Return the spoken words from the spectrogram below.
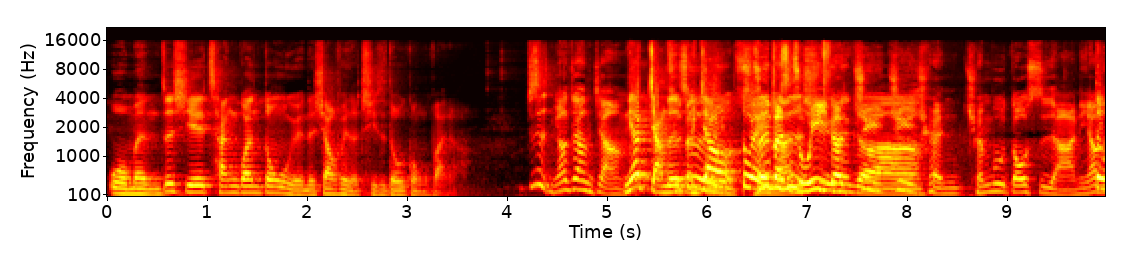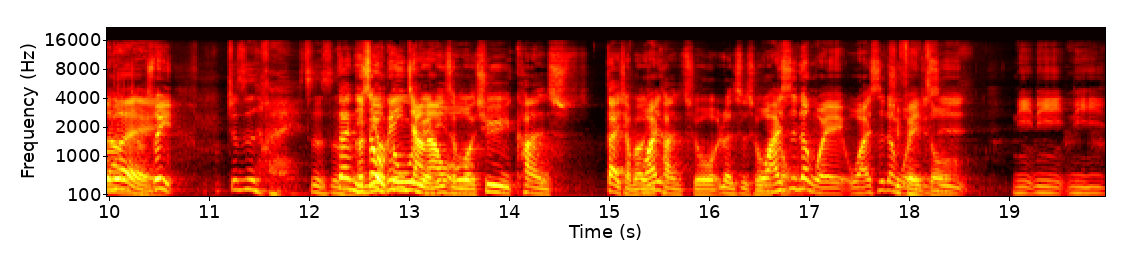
我们这些参观动物园的消费者其实都共犯啊？就是你要这样讲，你要讲的比较主对，资本主义的巨巨全全部都是啊，你要对不这样讲对所以就是唉，这是但你可是我跟你讲啊你怎我么去看带小朋友去看说认识说？我还是认为，我还是认去非洲。为就是你你你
